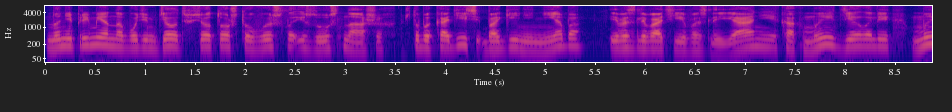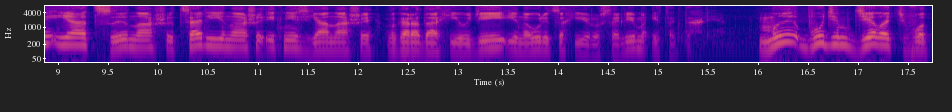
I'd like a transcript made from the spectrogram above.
но непременно будем делать все то, что вышло из уст наших, чтобы кадить богини неба и возливать ей возлияние, как мы делали, мы и отцы наши, цари наши и князья наши в городах Иудеи и на улицах Иерусалима и так далее. Мы будем делать вот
